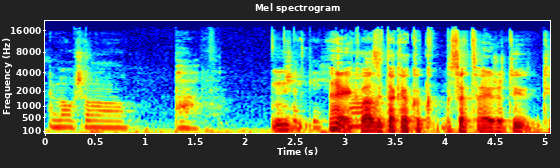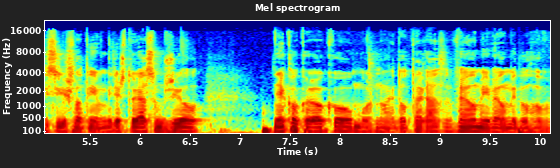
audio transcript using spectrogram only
emotional path. Všetkých. Hej, No. kvázi tak ako srdce, hej, že ty, ty si išla tým, kdežto ja som žil niekoľko rokov, možno aj doteraz, veľmi, veľmi dlho v,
